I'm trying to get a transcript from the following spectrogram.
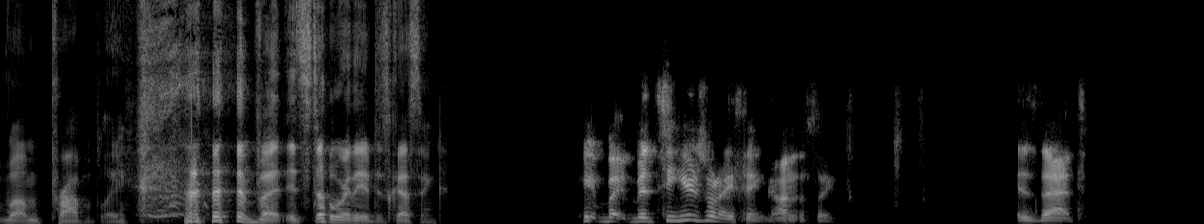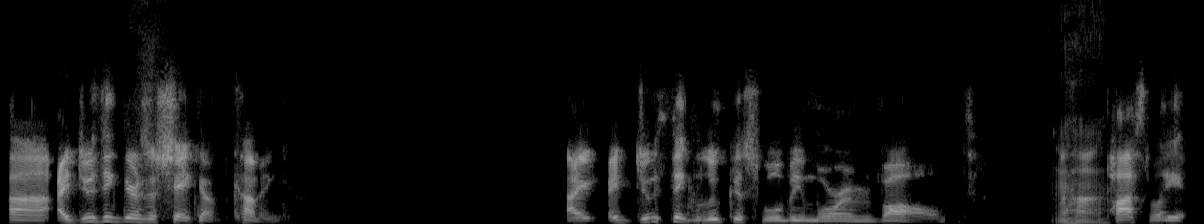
well, probably, but it's still worthy of discussing. But but see, here's what I think. Honestly, is that uh, I do think there's a shakeup coming. I I do think Lucas will be more involved, Uh huh. possibly.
